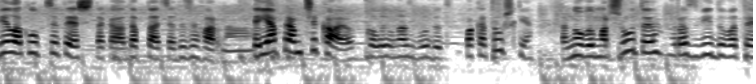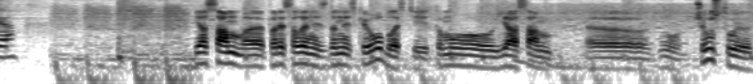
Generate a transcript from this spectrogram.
віла-клуб це теж така адаптація дуже гарна. Я прям чекаю, коли у нас будуть покатушки, нові маршрути розвідувати. Я сам е, переселенець з Донецької області, тому я сам е, ну, чувствую,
